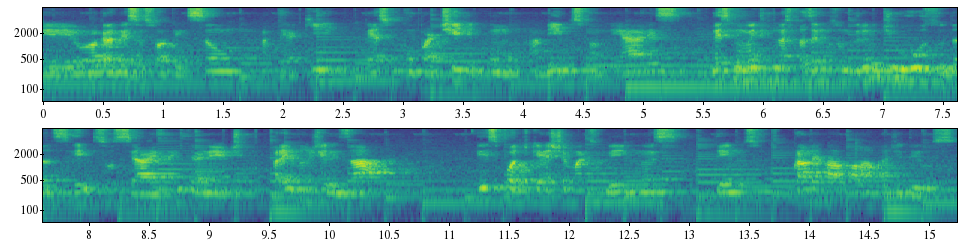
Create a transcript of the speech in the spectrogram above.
Eu agradeço a sua atenção até aqui, peço que compartilhe com amigos, familiares. Nesse momento que nós fazemos um grande uso das redes sociais, da internet, para evangelizar, esse podcast é mais um meio que nós temos para levar a palavra de Deus.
